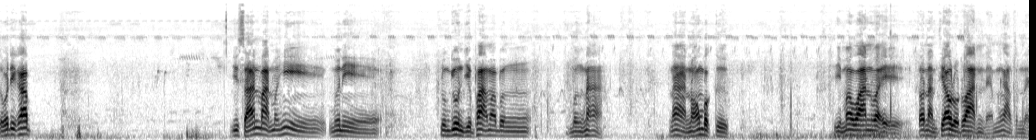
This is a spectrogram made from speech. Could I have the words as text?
สวัสดีครับ อีสานบ้านมาฮี่มือนี่ลุงยุ่นจิพามาเบิงเบิงหน้า หน้าน้องบักกึกที่มาวานไว้ตอนนั้นเที่เอารถวานแหละมันงามสำไหน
